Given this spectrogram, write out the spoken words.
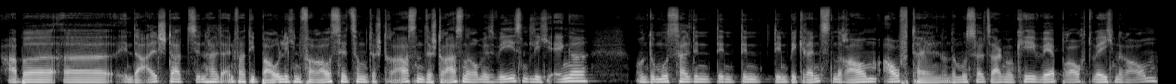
Aber äh, in der Altstadt sind halt einfach die baulichen Voraussetzungen der Straßen. Der Straßenraum ist wesentlich enger und du musst halt den, den, den, den begrenzten Raum aufteilen. Und du musst halt sagen, okay, wer braucht welchen Raum?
